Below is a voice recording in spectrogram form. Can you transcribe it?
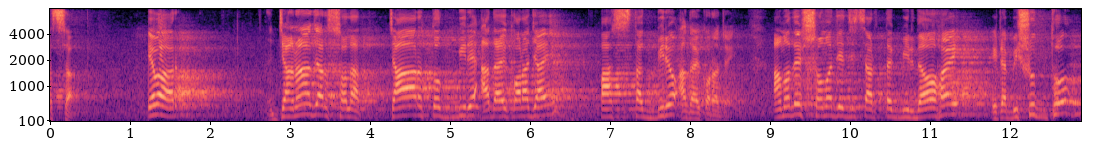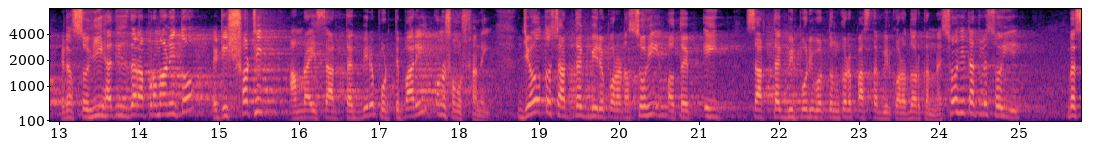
আচ্ছা এবার জানাজার সলাৎ চার তকবিরে আদায় করা যায়, পাঁচ তাকবিরেও আদায় করা যায়। আমাদের সমাজে যে চার তাকবির দেওয়া হয়, এটা বিশুদ্ধ, এটা সহি হাদিস দ্বারা প্রমাণিত, এটি সঠিক, আমরা এই চার তাকবিরে পড়তে পারি, কোনো সমস্যা নেই। যেহেতু চার তাকবিরে পড়াটা সহি অতএব এই চার তাকবির পরিবর্তন করে পাঁচ তাকবির করা দরকার নাই। সহি থাকলে সহি ব্যাস,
